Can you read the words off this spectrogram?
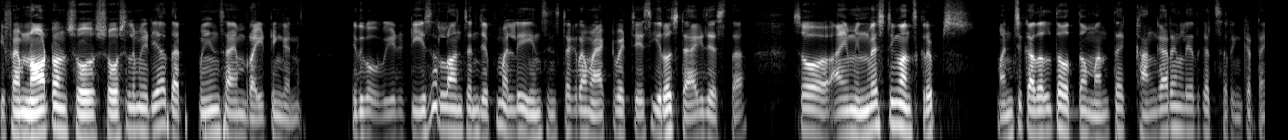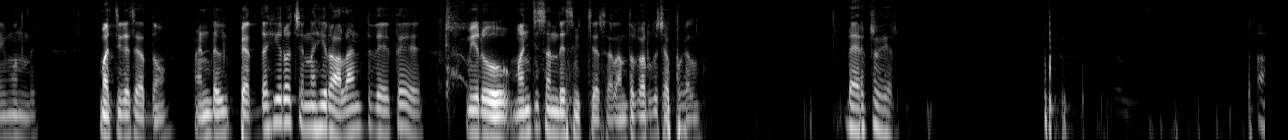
if I'm not on so social media that means I'm writing అని. ఇదిగో వీడి టీజర్ లాంచ్ అని చెప్పి మళ్ళీ ఇన్స్ ఇన్‌స్టాగ్రామ్ యాక్టివేట్ చేసి ఈరోజు ట్యాగ్ చేస్తా. So, I investing on scripts. మంచి కథలతో వద్దాం. అంతే కంగారేం లేదు కదా సార్. ఇంకా టైం ఉంది. మంచిగా చేద్దాం. అండ్ పెద్ద హీరో, చిన్న హీరో అలాంటిదైతే మీరు మంచి సందేశం ఇచ్చారు సార్. అంతవరకు చెప్పగలను. డైరెక్టర్ గారు. ఆ!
